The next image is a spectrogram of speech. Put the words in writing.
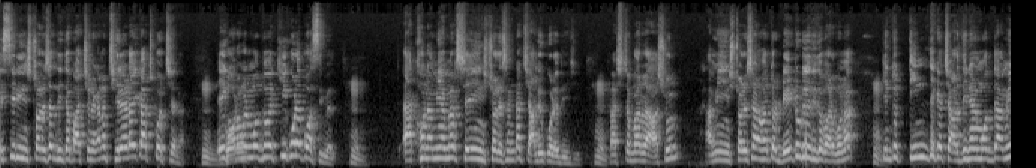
এসির ইনস্টলেশন দিতে পারছে না কেন ছেলেরাই কাজ করছে না। এই গরমের মধ্যে কি করে পসিবল এখন আমি আমার সেই ইনস্টলেশনটা চালু করে দিয়েছি। কাস্টমাররা আসুন আমি ইনস্টলেশন হয়তো ডে টু ডে দিতে পারব না কিন্তু তিন থেকে চার দিনের মধ্যে আমি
